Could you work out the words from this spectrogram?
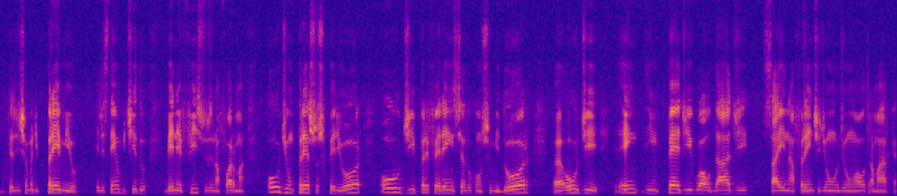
o que a gente chama de prêmio. Eles têm obtido benefícios na forma ou de um preço superior, ou de preferência do consumidor, uh, ou de em, em pé de igualdade sair na frente de, um, de uma outra marca.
